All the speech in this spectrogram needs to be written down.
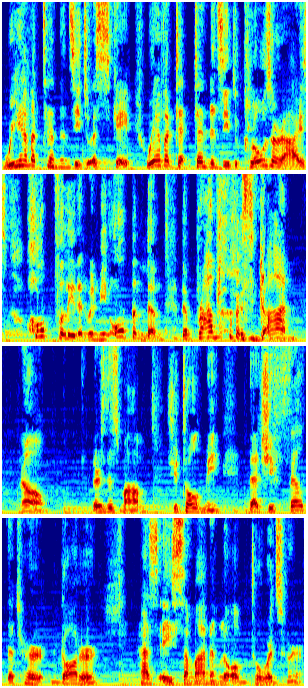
We have a tendency to escape. We have a t- tendency to close our eyes, hopefully that when we open them, the problem is gone. No. There's this mom, she told me that she felt that her daughter has a samanang loob towards her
